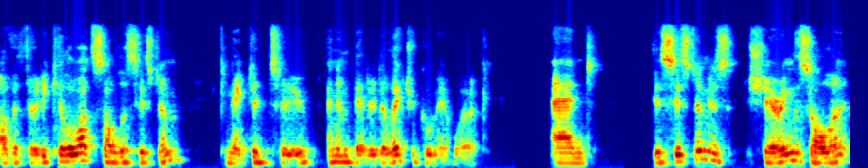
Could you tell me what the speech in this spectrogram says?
of a 30 kilowatt solar system connected to an embedded electrical network. And this system is sharing the solar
